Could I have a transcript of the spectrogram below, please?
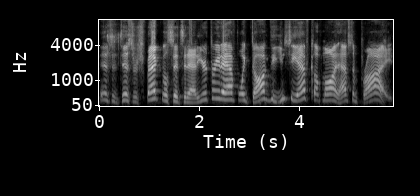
This is disrespectful, Cincinnati. You're three and a half point dog to UCF. Come on, have some pride.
